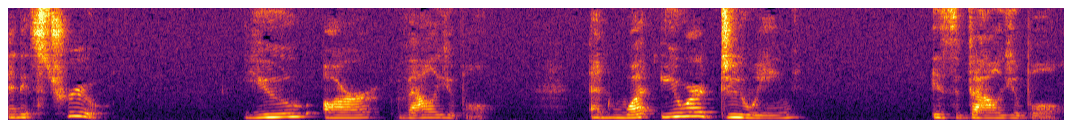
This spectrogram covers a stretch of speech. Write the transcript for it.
And it's true. You are valuable. And what you are doing is valuable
